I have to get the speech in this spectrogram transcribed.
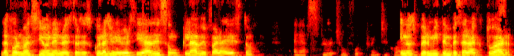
La formación en nuestras escuelas y universidades son clave para esto. Y nos permite empezar a actuar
